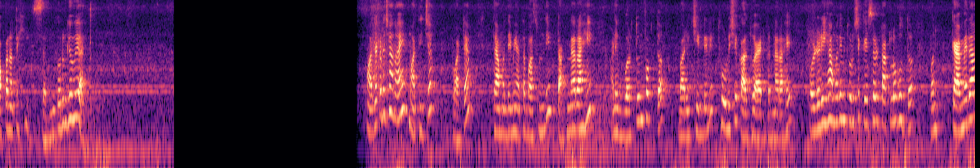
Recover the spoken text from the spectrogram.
आपण आता ही सर्विंग करून घेऊयात. माझ्याकडे छान आहे मातीच्या वाट्या. त्यामध्ये मी आता बासुंदी टाकणार आहे. आणि वरतून फक्त बारीक चिरलेले थोडेसे काजू ॲड करणार आहे. ऑलरेडी ह्यामध्ये मी थोडंसं केसर टाकलं होतं पण कॅमेरा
